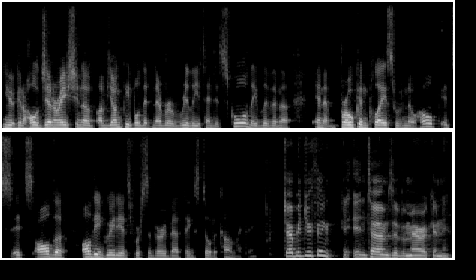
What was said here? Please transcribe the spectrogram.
you get a whole generation of, of young people that never really attended school. They live in a in a broken place with no hope. It's it's all the all the ingredients for some very bad things still to come i think. Joby do you think in terms of american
